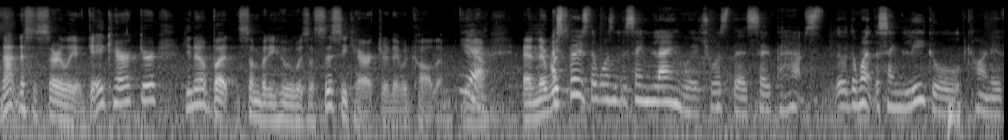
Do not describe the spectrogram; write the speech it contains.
not necessarily a gay character, you know, but somebody who was a sissy character, they would call them. Yeah. know. And there was. I suppose there wasn't the same language, was there? So perhaps there weren't the same legal kind of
